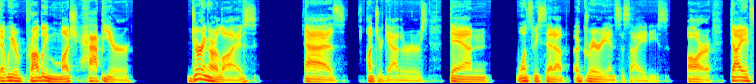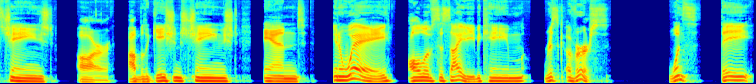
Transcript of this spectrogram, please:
that we were probably much happier during our lives as hunter gatherers than once we set up agrarian societies. Our diets changed, our obligations changed, and in a way, all of society became risk averse. Once they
